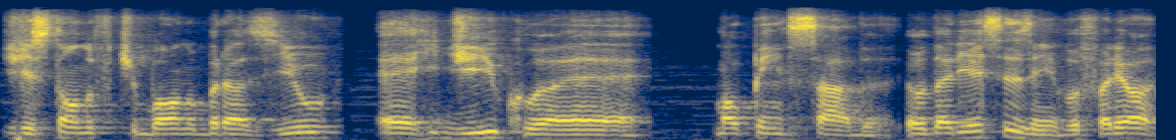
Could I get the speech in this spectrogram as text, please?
gestão do futebol no Brasil é ridícula, é mal pensada. Eu daria esse exemplo. Eu faria, ó,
